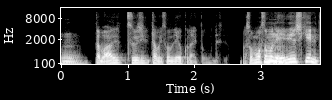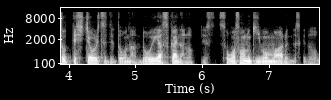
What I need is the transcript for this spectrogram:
うん、多分あれ通じ多分そんな良くないと思うんですよ。そもそもね、NHK にとって視聴率ってどうなんどういう扱いなのって、そもそもの疑問もあるんですけど、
